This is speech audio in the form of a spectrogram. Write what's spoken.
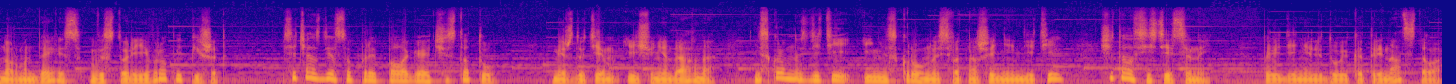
Норман Дэвис в «Истории Европы» пишет, «Сейчас детство предполагает чистоту, между тем, еще недавно нескромность детей и нескромность в отношении детей считалась естественной. Поведение Людовика XIII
